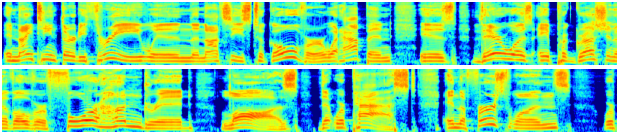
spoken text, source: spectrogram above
in 1933, when the Nazis took over, what happened is there was a progression of over 400 laws that were passed. And the first ones were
